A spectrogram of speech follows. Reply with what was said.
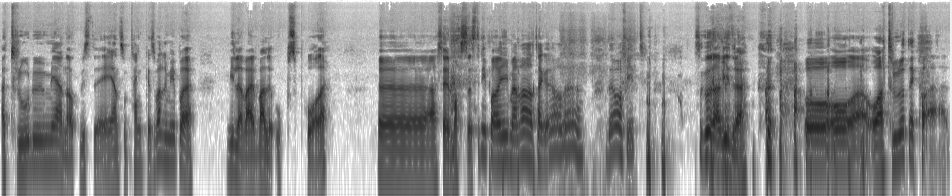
Jeg tror du mener at hvis det er en som tenker så veldig mye på det, vil jeg være veldig obs på det. Eh, Jeg ser masse striper i himmelen, og tenker ja, det, det var fint. Så går jeg videre. og, og, og jeg tror at det kan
